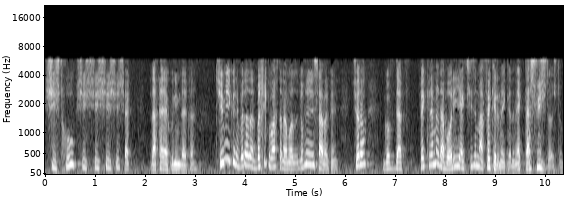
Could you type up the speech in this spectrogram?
شش خوب شش شش شش شش دقیقه یک نیم دقیقه. چی می‌کنی برادر؟ بخی که وقت نماز. گفت نه صبر کنین چرا؟ گفت در فکر من درباره یک چیز من فکر می‌کردم. یک تشویش داشتم.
